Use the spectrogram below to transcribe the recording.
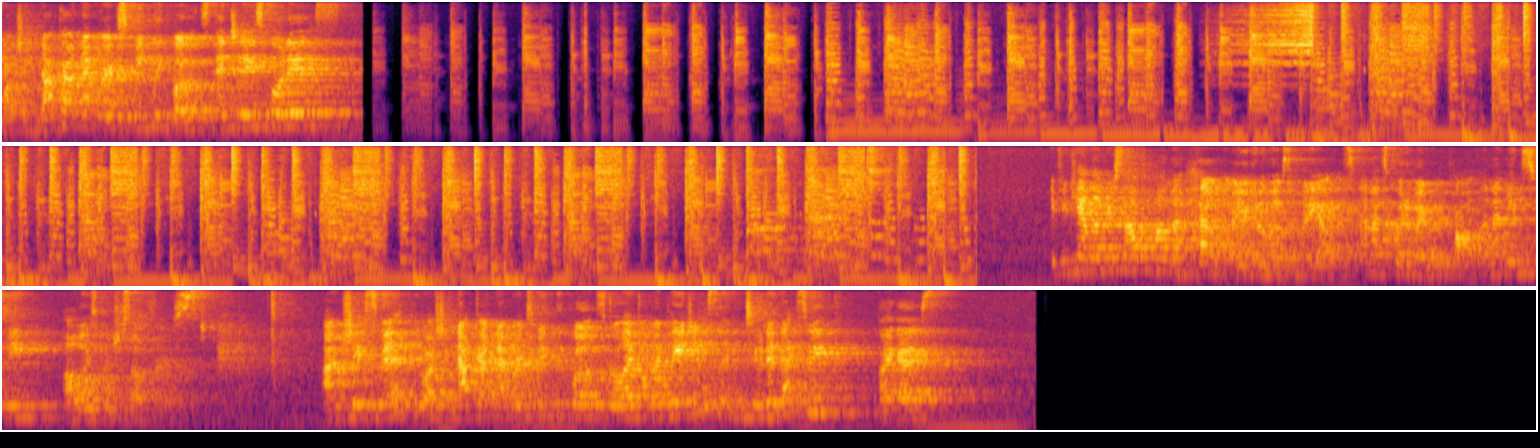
Watching Knockout Network's Weekly Quotes, and today's quote is, If you can't love yourself, hell are you going to love somebody else? And that's quoted by RuPaul, and that means to me, always put yourself first. I'm Shea Smith, you're watching Knockout Network's Weekly Quotes. Go like all my pages and tune in next week. Bye guys.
